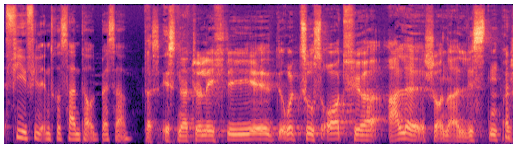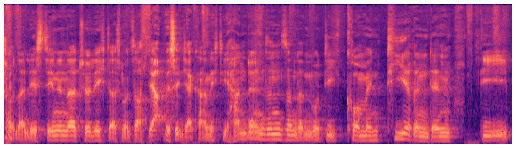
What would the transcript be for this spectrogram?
viel, viel interessanter und besser. Das ist natürlich die Rückzugsort für alle Journalisten und Journalistinnen natürlich, dass man sagt, ja, wir sind ja gar nicht die Handelnden, sondern nur die Kommentierenden. Die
